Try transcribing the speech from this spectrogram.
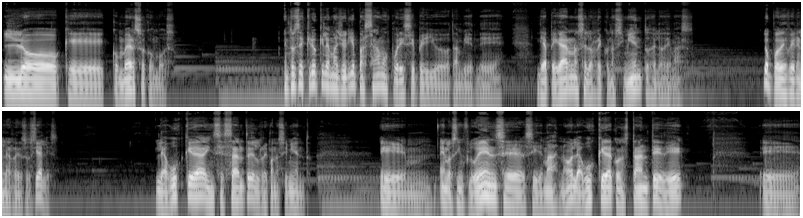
lo que converso con vos. Entonces creo que la mayoría pasamos por ese periodo también, de, apegarnos a los reconocimientos de los demás. Lo podés ver en las redes sociales. La búsqueda incesante del reconocimiento. Em, en los influencers y demás, ¿no? La búsqueda constante de, eh,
